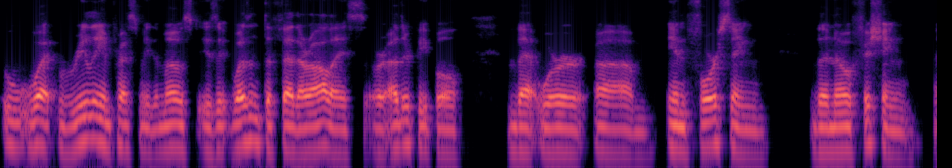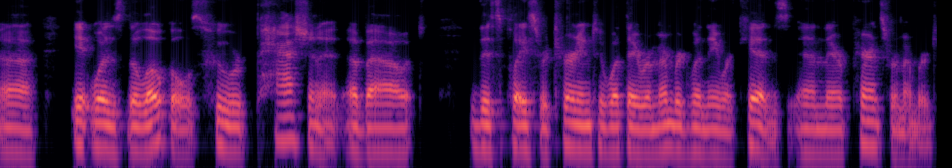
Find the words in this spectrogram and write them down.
what really impressed me the most is it wasn't the federales or other people that were um, enforcing the no fishing. Uh, it was the locals who were passionate about this place returning to what they remembered when they were kids and their parents remembered.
